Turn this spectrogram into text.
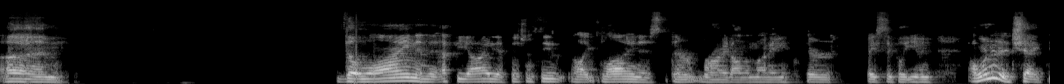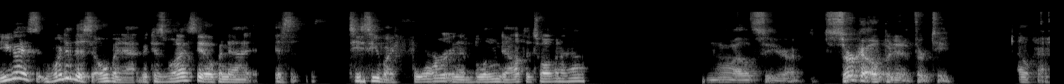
Um, the line and the FEI, the efficiency like line is they're right on the money. They're basically even. I wanted to check. Do you guys where did this open at? Because what I see open at is TCU by four and it bloomed out to 12 and a half. Well, let's see here. Circa opened it at 13. Okay.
